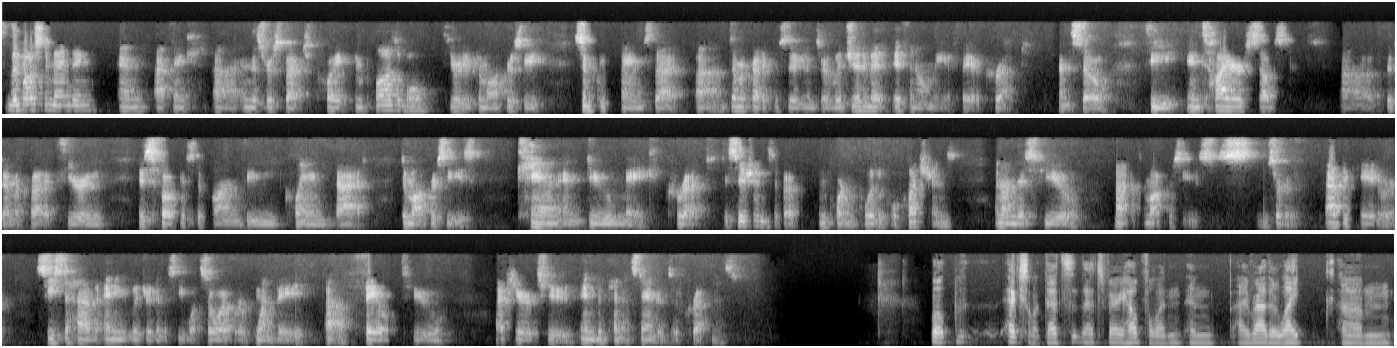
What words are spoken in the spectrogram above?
The most demanding, and I think uh, in this respect quite implausible, theory of democracy simply claims that uh, democratic decisions are legitimate if and only if they are correct. And so the entire substance of the democratic theory is focused upon the claim that democracies can and do make correct decisions about important political questions. And on this view, uh, democracies sort of abdicate or cease to have any legitimacy whatsoever when they uh, fail to adhere to independent standards of correctness. Well, excellent. That's that's very helpful, and and I rather like um,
